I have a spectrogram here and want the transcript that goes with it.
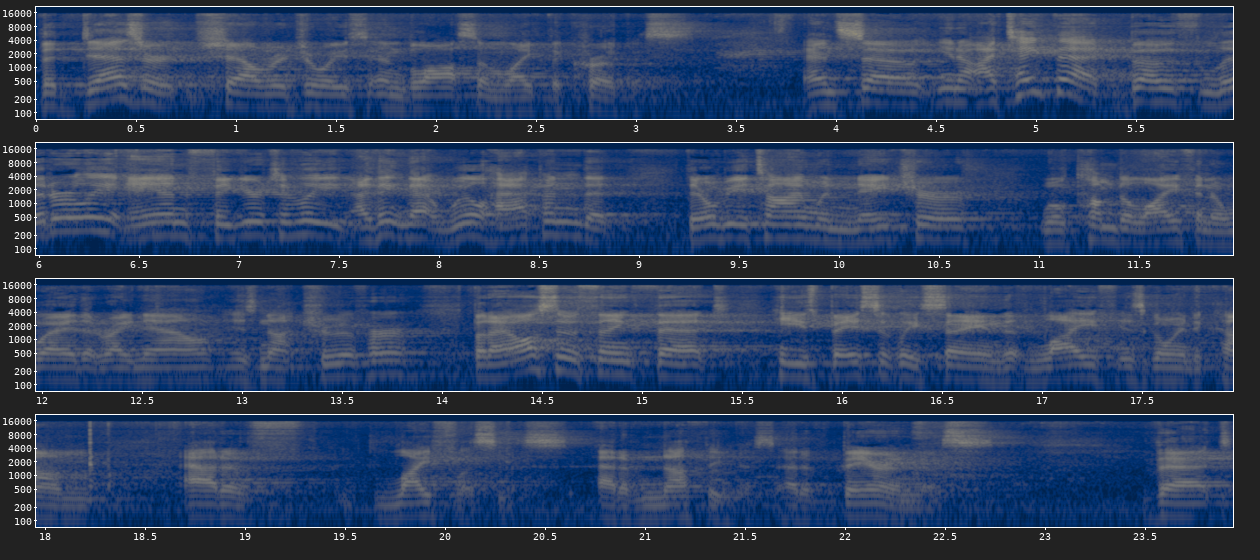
The desert shall rejoice and blossom like the crocus. And so, you know, I take that both literally and figuratively. I think that will happen, that there will be a time when nature will come to life in a way that right now is not true of her. But I also think that he's basically saying that life is going to come out of lifelessness, out of nothingness, out of barrenness. That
